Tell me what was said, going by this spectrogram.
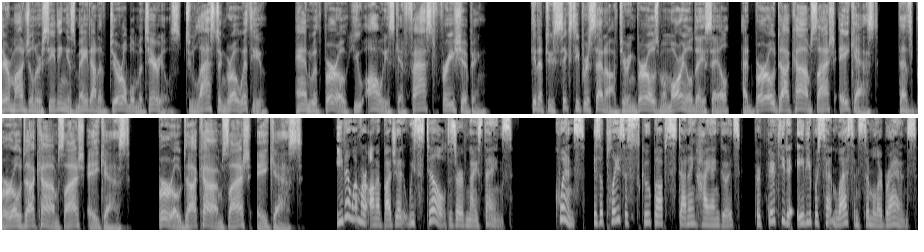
Their modular seating is made out of durable materials to last and grow with you. And with Burrow, you always get fast, free shipping. Get up to 60% off during Burrow's Memorial Day sale at burrow.com slash ACAST. That's burrow.com slash ACAST. burrow.com slash ACAST. Even when we're on a budget, we still deserve nice things. Quince is a place to scoop up stunning high-end goods for 50 to 80% less than similar brands.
